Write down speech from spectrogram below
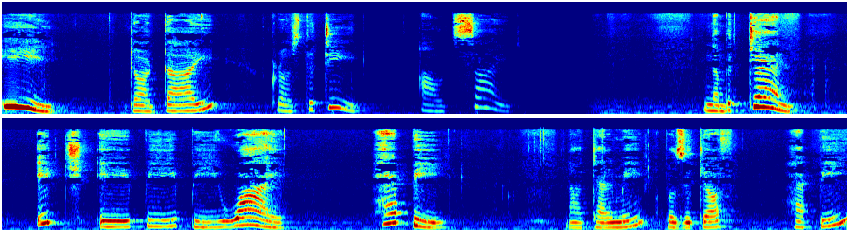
E. Dot I cross the T. Outside. Number 10 H A P P Y. Happy. Now tell me opposite of happy.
